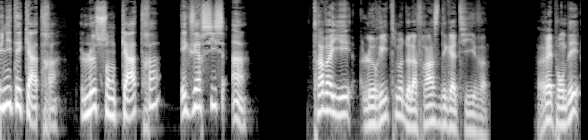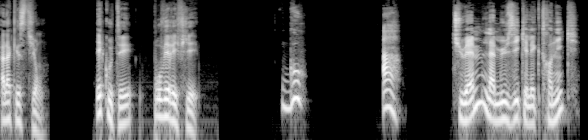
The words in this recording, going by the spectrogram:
Unité 4. Leçon 4. Exercice 1. Travaillez le rythme de la phrase négative. Répondez à la question. Écoutez pour vérifier. Goût. A. Tu aimes la musique électronique?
